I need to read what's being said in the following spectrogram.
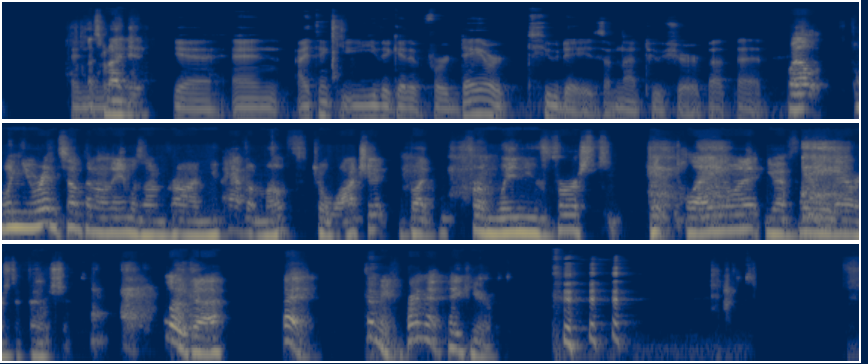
That's what I did. Yeah, and I think you either get it for a day or two days. I'm not too sure about that. Well, when you rent something on Amazon Prime, you have a month to watch it, but from when you first hit play on it, you have 48 hours to finish it. Luca, hey, come here, bring that pig here.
